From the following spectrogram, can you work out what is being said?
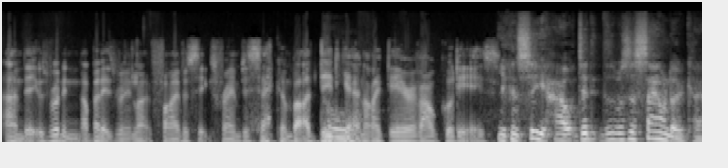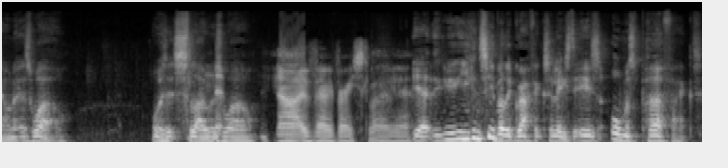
and it was running. I bet it was running like five or six frames a second, but I did Oh. get an oh. idea of how good it is. You can see how did it, was the sound okay on it as well, or was it slow as well? No, very very slow. Yeah. Yeah, you, you can see by the graphics at least it is almost perfect.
